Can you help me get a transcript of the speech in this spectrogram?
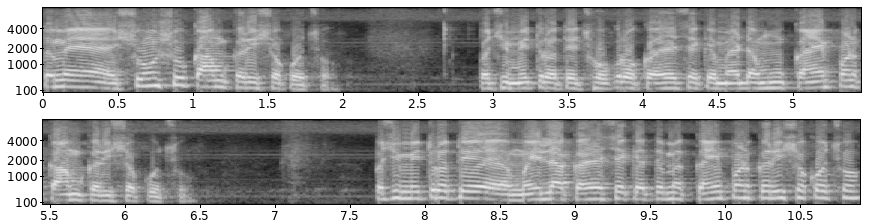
તમે શું શું કામ કરી શકો છો? પછી મિત્રો તે છોકરો કહે છે કે, મેડમ, હું કાંઈ પણ કામ કરી શકું છું. પછી મિત્રો તે મહિલા કહે છે કે, તમે કંઈ પણ કરી શકો છો?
